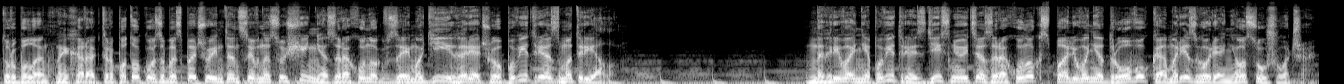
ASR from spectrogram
Турбулентний характер потоку забезпечує інтенсивне сушіння за рахунок взаємодії гарячого повітря з матеріалом. Нагрівання повітря здійснюється за рахунок спалювання дров у камері згоряння осушувача.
